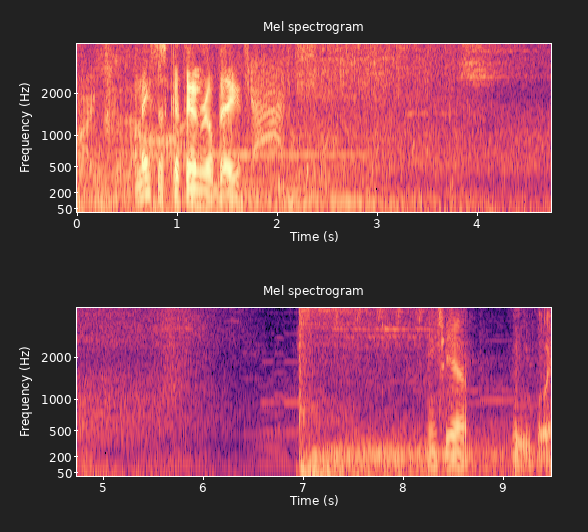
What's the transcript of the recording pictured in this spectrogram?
My It makes this Cthulhu real big. Where's he at? Ooh boy.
